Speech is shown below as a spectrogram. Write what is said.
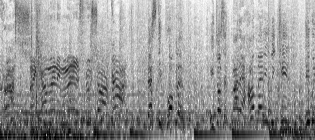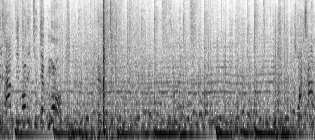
Christ's sake, how many men has Fussar got? That's the problem! It doesn't matter how many we kill, he will have the money to get more! Watch out!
